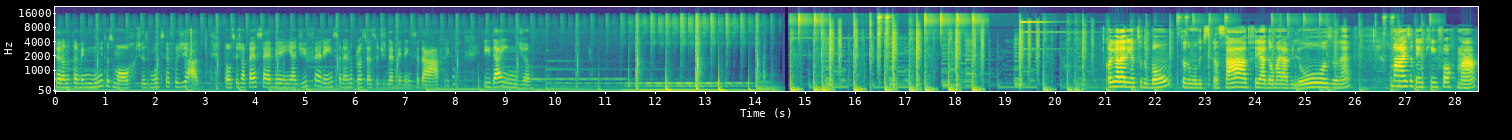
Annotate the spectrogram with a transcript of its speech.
gerando também muitas mortes, muitos refugiados. Então você já percebe aí a diferença né, no processo de independência da África e da Índia. Oi, galerinha, tudo bom? Todo mundo descansado, feriadão maravilhoso, né? mas eu tenho que informar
